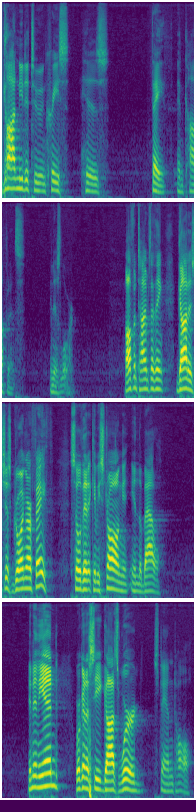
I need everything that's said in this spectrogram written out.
God needed to increase his faith and confidence in his Lord. Oftentimes, I think God is just growing our faith so that it can be strong in the battle. And in the end, we're going to see God's word stand tall.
